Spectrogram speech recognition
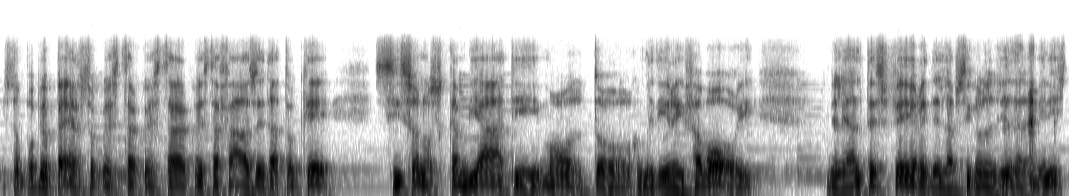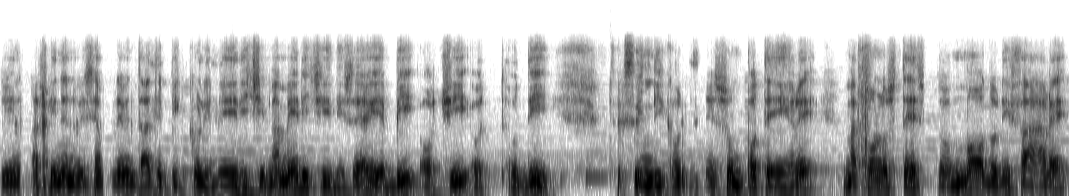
mi sono proprio perso questa, questa, questa fase, dato che si sono scambiati molto, come dire, i favori nelle alte sfere della psicologia e della medicina, alla fine noi siamo diventati piccoli medici, ma medici di serie B o C o, o D, quindi con nessun potere, ma con lo stesso modo di fare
